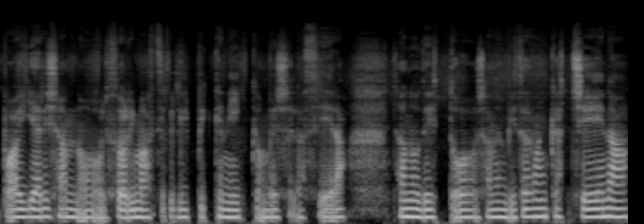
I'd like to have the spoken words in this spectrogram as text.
poi ieri hanno, sono rimasti per il picnic, invece la sera ci hanno detto, ci hanno invitato anche a cena,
